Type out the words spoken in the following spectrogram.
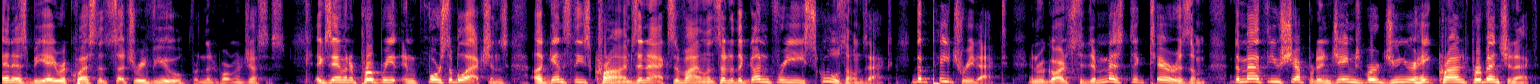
NSBA requested such review from the Department of Justice. Examine appropriate enforceable actions against these crimes and acts of violence under the Gun Free School Zones Act, the Patriot Act, in regards to domestic terrorism, the Matthew Shepard and James Byrd Jr. Hate Crimes Prevention Act,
